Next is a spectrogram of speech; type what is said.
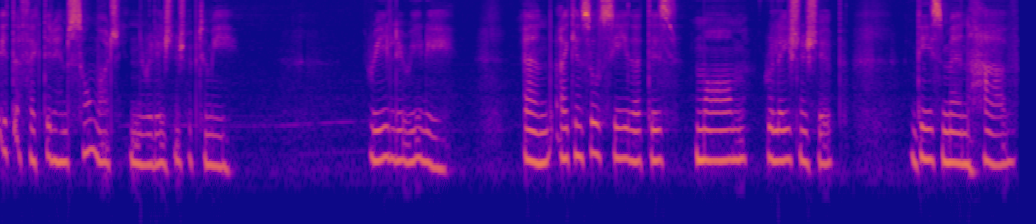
It affected him so much in relationship to me. Really, really. And I can so see that this mom relationship these men have,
